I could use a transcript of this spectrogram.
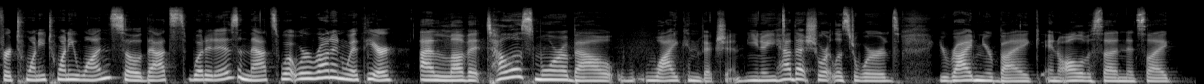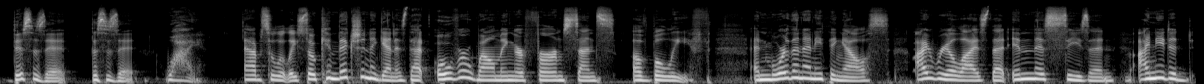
for 2021. So that's what it is and that's what we're running with here. I love it. Tell us more about why conviction. You know, you had that short list of words, you're riding your bike and all of a sudden it's like this is it. This is it. Why? Absolutely. So conviction again is that overwhelming or firm sense of belief. And more than anything else, I realized that in this season, I needed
